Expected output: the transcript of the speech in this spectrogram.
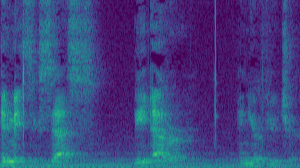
And may success be ever in your future.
